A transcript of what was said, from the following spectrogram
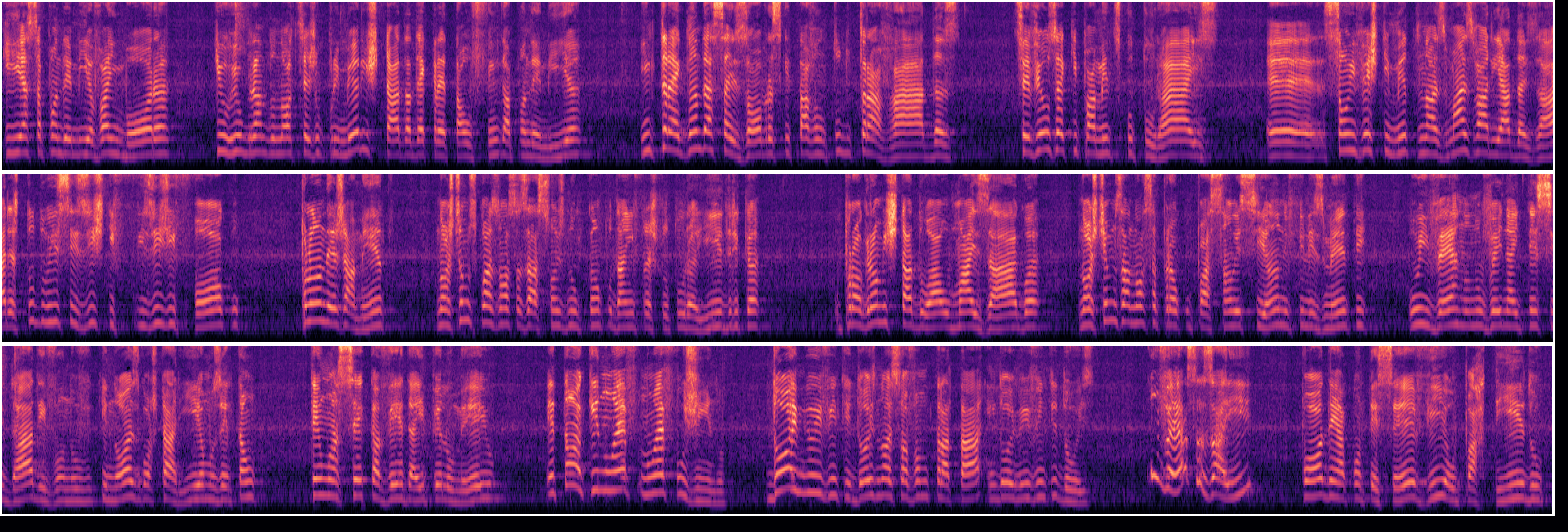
que essa pandemia vá embora, que o Rio Grande do Norte seja o primeiro estado a decretar o fim da pandemia, entregando essas obras que estavam tudo travadas. Você vê os equipamentos culturais, é, são investimentos nas mais variadas áreas, tudo isso existe, exige foco, planejamento. Nós estamos com as nossas ações no campo da infraestrutura hídrica, o programa estadual Mais Água. Nós temos a nossa preocupação esse ano, infelizmente, o inverno não veio na intensidade, Ivone, que nós gostaríamos, então tem uma seca verde aí pelo meio. Então aqui não é, não é fugindo. 2022 nós só vamos tratar em 2022. Conversas aí podem acontecer via o partido,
